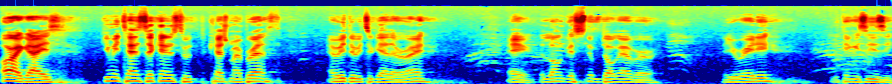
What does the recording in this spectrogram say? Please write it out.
All right, guys, give me 10 seconds to catch my breath, and we do it together, all right? Hey, the longest Snoop Dogg ever. Are you ready? You think it's easy?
